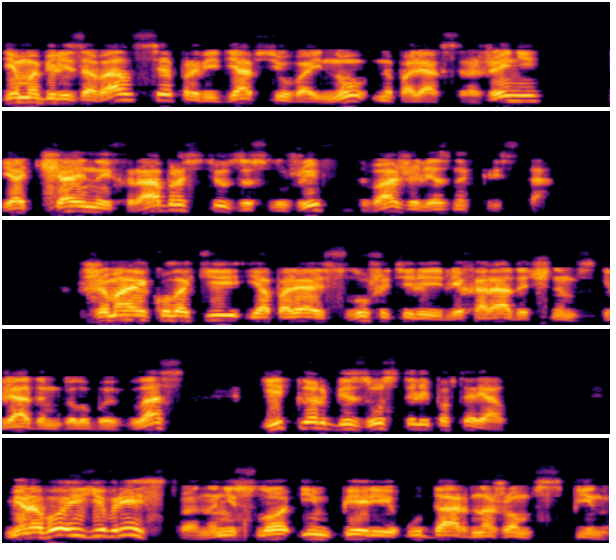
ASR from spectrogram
демобилизовался, проведя всю войну на полях сражений и отчаянной храбростью заслужив два железных креста. Сжимая кулаки и опаляя слушателей лихорадочным взглядом голубых глаз, Гитлер без устали повторял Мировое еврейство нанесло империи удар ножом в спину.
